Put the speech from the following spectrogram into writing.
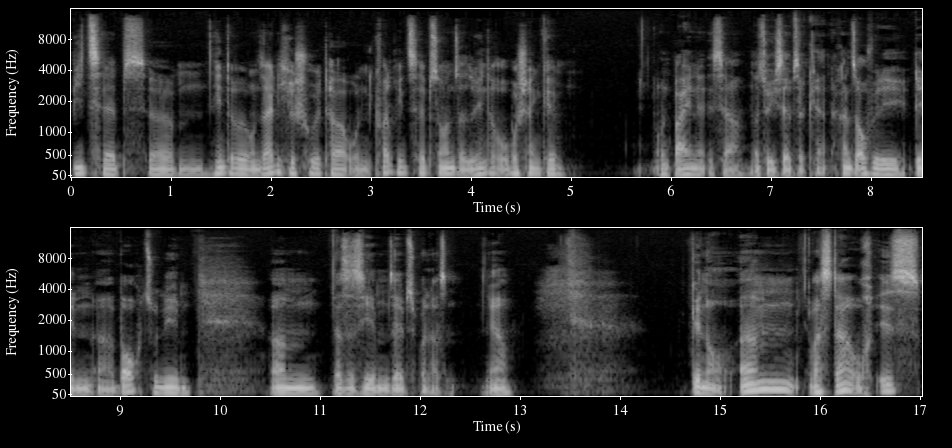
Bizeps, ähm, hintere und seitliche Schulter und Quadrizeps sonst, also hintere Oberschenkel. Und Beine ist ja natürlich selbst erklärt. Da kannst du auch wieder den äh, Bauch zu nehmen. Ähm, das ist jedem selbst überlassen. Ja. Genau. Ähm, was da auch ist,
